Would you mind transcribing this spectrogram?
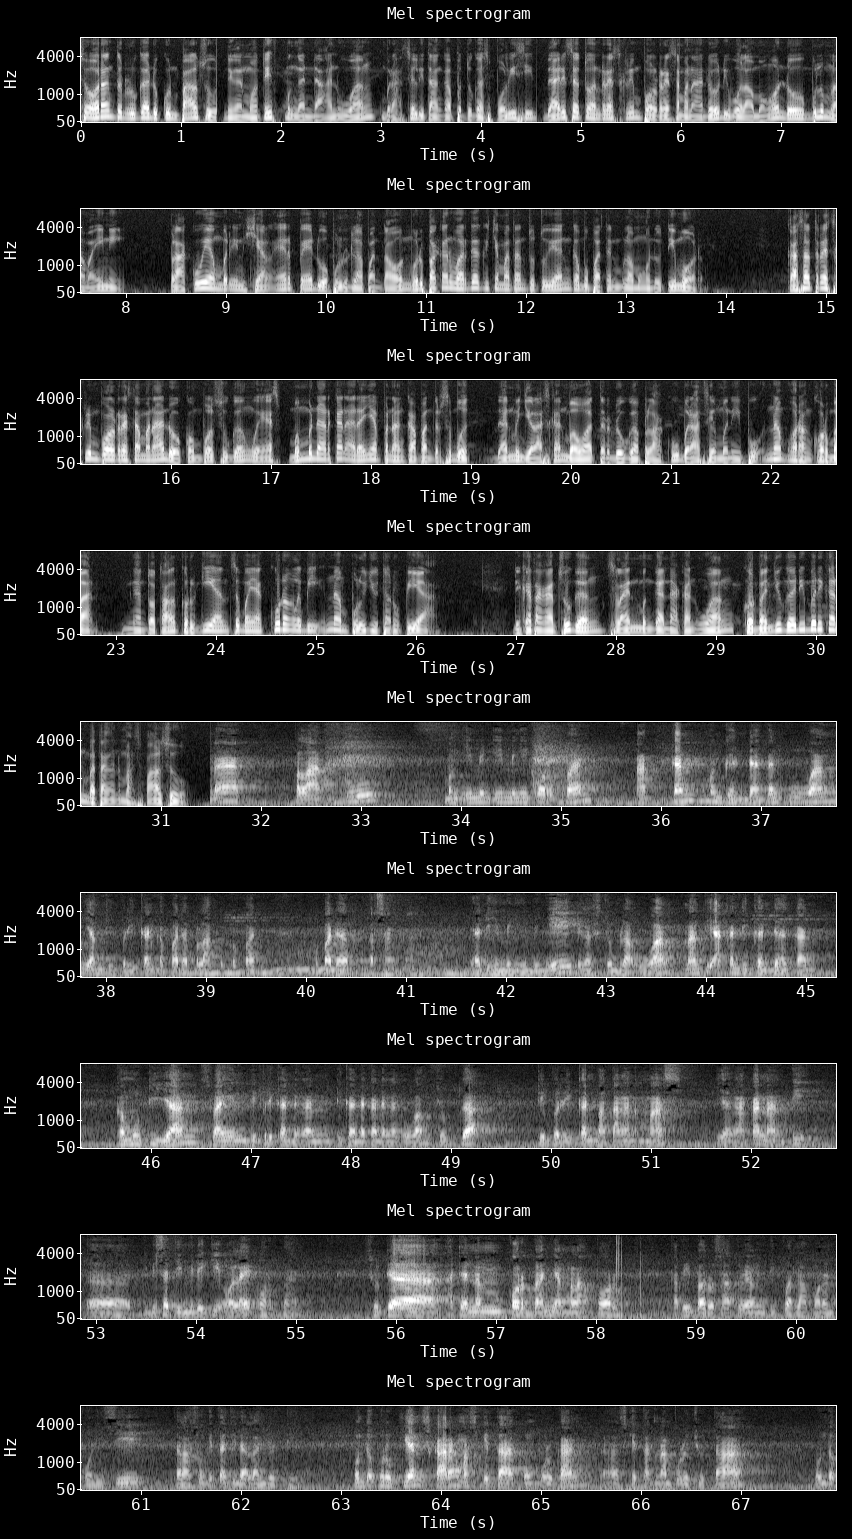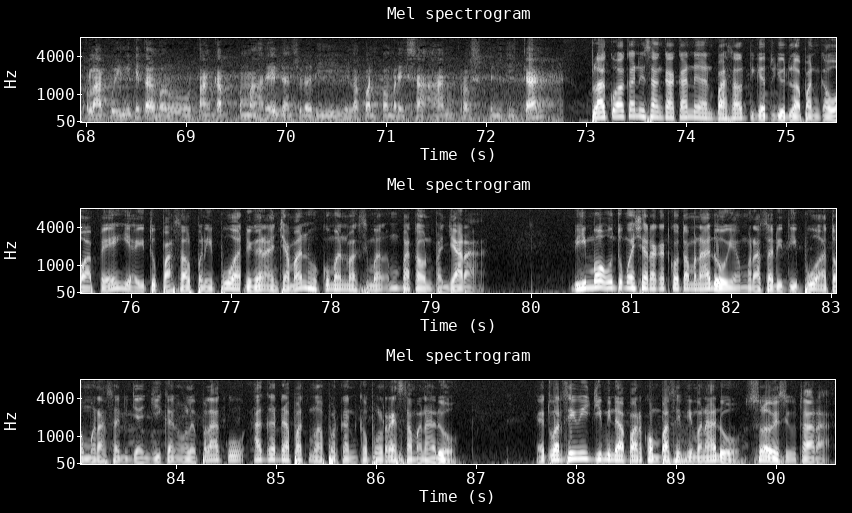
Seorang terduga dukun palsu dengan motif penggandaan uang berhasil ditangkap petugas polisi dari Satuan Reskrim Polres Manado di Bola Mongondo belum lama ini. Pelaku yang berinisial RP 28 tahun merupakan warga Kecamatan Tutuyan, Kabupaten Bola Mongondo Timur. Kasat Reskrim Polresta Manado, Kompol Sugeng WS, membenarkan adanya penangkapan tersebut dan menjelaskan bahwa terduga pelaku berhasil menipu enam orang korban dengan total kerugian sebanyak kurang lebih 60 juta rupiah. Dikatakan Sugeng, selain menggandakan uang, korban juga diberikan batangan emas palsu. Karena pelaku mengiming-imingi korban akan menggandakan uang yang diberikan kepada pelaku kepada, kepada tersangka. Ya diiming-imingi dengan sejumlah uang nanti akan digandakan. Kemudian selain diberikan dengan digandakan dengan uang juga diberikan batangan emas yang akan nanti e, bisa dimiliki oleh korban sudah ada enam korban yang melapor, tapi baru satu yang dibuat laporan polisi dan langsung kita tidak lanjuti. Untuk kerugian sekarang masih kita kumpulkan uh, sekitar 60 juta. Untuk pelaku ini kita baru tangkap kemarin dan sudah dilakukan pemeriksaan proses penyidikan. Pelaku akan disangkakan dengan pasal 378 KUHP yaitu pasal penipuan dengan ancaman hukuman maksimal 4 tahun penjara. Dihimbau untuk masyarakat kota Manado yang merasa ditipu atau merasa dijanjikan oleh pelaku agar dapat melaporkan ke Polresta Manado. Edward Siwi, Jiminapar Kompas TV Manado, Sulawesi Utara.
